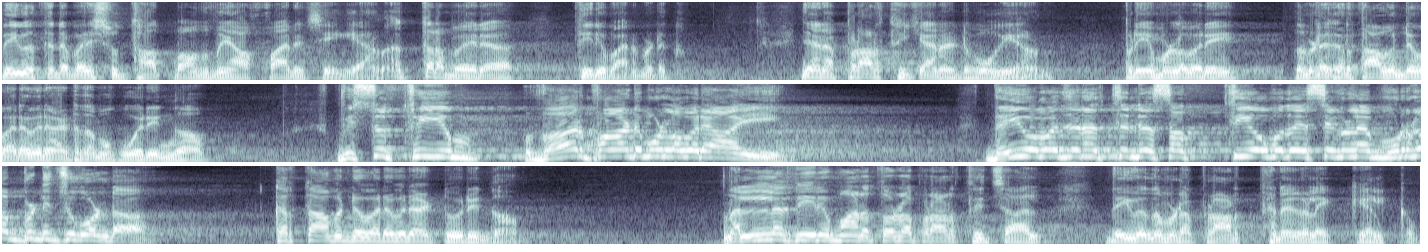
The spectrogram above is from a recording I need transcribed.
ദൈവത്തിന്റെ പരിശുദ്ധാത്മാവ് നമ്മെ ആഹ്വാനം ചെയ്യുകയാണ്. എത്ര പേര് തീരുമാനമെടുക്കും? ഞാൻ പ്രാർത്ഥിക്കാനായിട്ട് പോവുകയാണ്. പ്രിയമുള്ളവരെ നമ്മുടെ കർത്താവിന്റെ വരവിനായിട്ട് നമുക്ക് ഒരുങ്ങാം. വിശുദ്ധിയും വേർപാടുമുള്ളവരായി ദൈവവചനത്തിന്റെ സത്യോപദേശങ്ങളെ മുറുകെ പിടിച്ചുകൊണ്ട് കർത്താവിന്റെ വരവിനായിട്ട് ഒരുങ്ങാം. നല്ല തീരുമാനത്തോടെ പ്രാർത്ഥിച്ചാൽ ദൈവം നമ്മുടെ പ്രാർത്ഥനകളെ കേൾക്കും.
